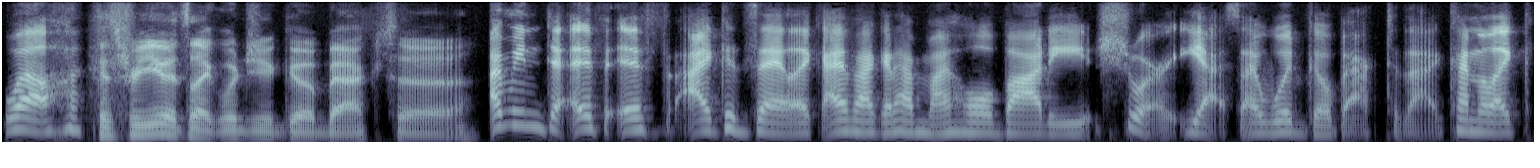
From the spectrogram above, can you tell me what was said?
Well, because for you, it's like, would you go back to? I mean, if if I could say like if I could have my whole body, sure, yes, I would go back to that. Kind of like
